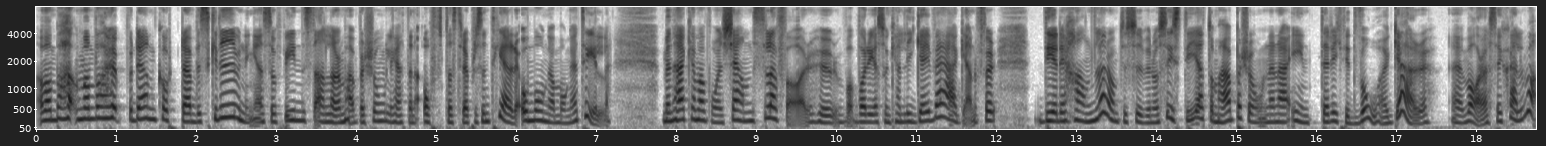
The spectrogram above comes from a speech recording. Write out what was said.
Man bara, man bara, på den korta beskrivningen så finns alla de här personligheterna oftast representerade och många, många till. Men här kan man få en känsla för hur, vad det är som kan ligga i vägen. För det det handlar om till syvende och sist är att de här personerna inte riktigt vågar eh, vara sig själva.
